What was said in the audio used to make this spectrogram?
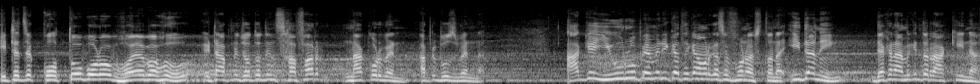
এটা যে কত বড় ভয়াবহ, এটা আপনি যতদিন সাফার না করবেন, আপনি বুঝবেন না। আগে ইউরোপ, আমেরিকা থেকে আমার কাছে ফোন আসতো না। ইদানিং, দেখেন আমি কিন্তু রাখি না।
